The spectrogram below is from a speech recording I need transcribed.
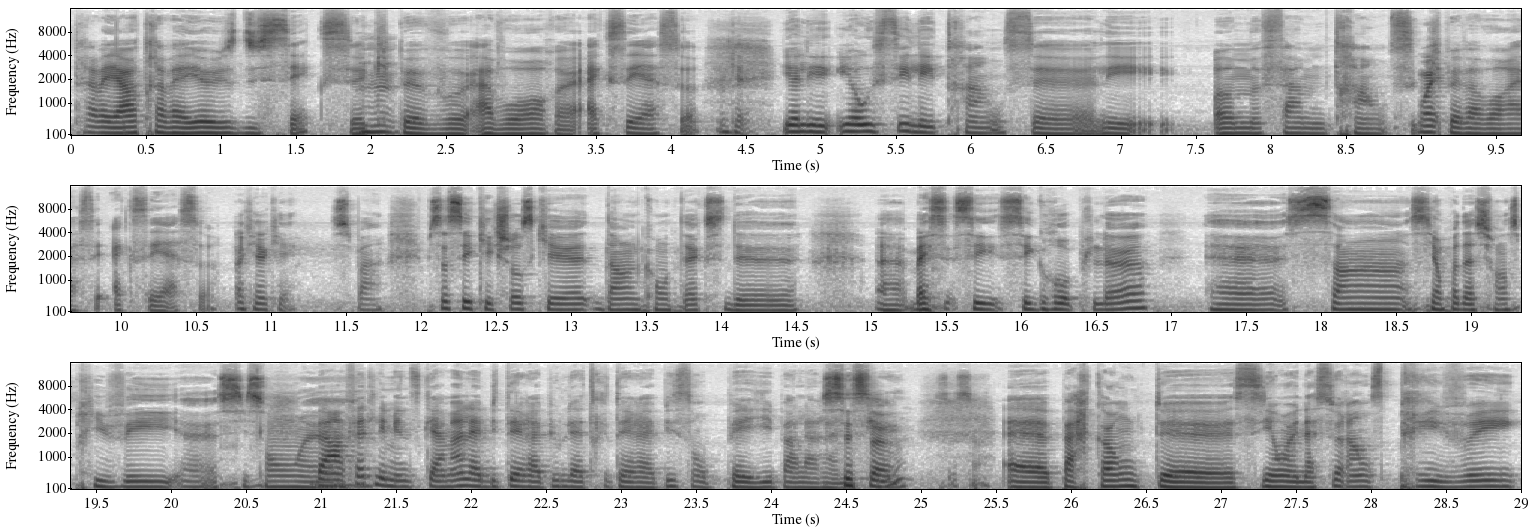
travailleurs, travailleuses du sexe qui mm-hmm. peuvent avoir accès à ça. Il, y a les, il y a aussi les trans, les hommes, femmes, trans qui peuvent avoir accès à ça. OK, OK. Super. Puis ça, c'est quelque chose que, dans le contexte de... Euh, ben, ces groupes-là, euh, sans, s'ils n'ont pas d'assurance privée, euh, s'ils sont... Ben, en fait, les médicaments, la bithérapie ou la trithérapie sont payés par la RAMQ. C'est ça, c'est ça. par contre, s'ils ont une assurance privée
